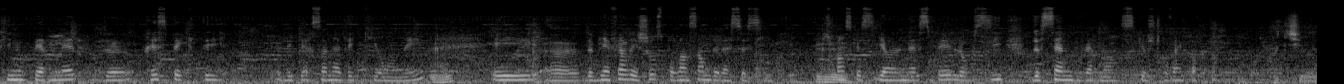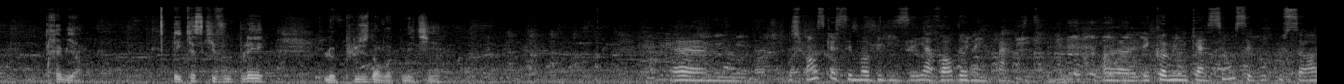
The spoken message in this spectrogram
qui nous permettent de respecter les personnes avec qui on est Mhm. et euh, de bien faire les choses pour l'ensemble de la société. Je pense qu'il y a un aspect là aussi de saine gouvernance que je trouve important. Effectivement. Très bien. Et qu'est-ce qui vous plaît le plus dans votre métier? Euh, je pense que c'est mobiliser, avoir de l'impact. Euh, les communications, c'est beaucoup ça.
